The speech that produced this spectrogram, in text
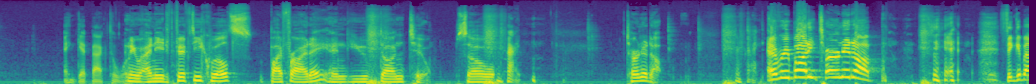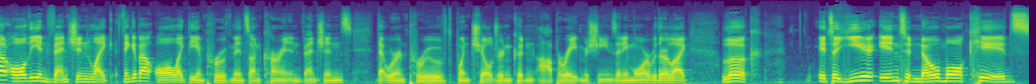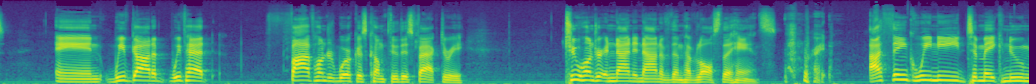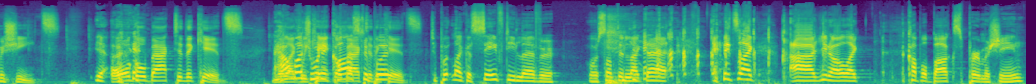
and get back to work. Anyway, I need 50 quilts by Friday, and you've done two. So turn it up. Right. Everybody turn it up. think about all the invention like think about all like the improvements on current inventions that were improved when children couldn't operate machines anymore where they're like look it's a year into no more kids and we've got a we've had 500 workers come through this factory 299 of them have lost their hands. right. I think we need to make new machines. Yeah. All go back to the kids. And How like, much we would can't it cost to, to, put the kids? to put like a safety lever or something like that? and it's like, uh, you know, like a couple bucks per machine.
